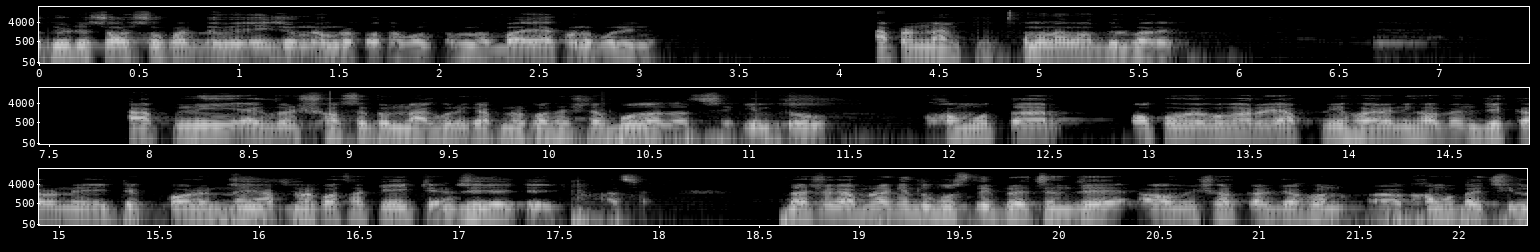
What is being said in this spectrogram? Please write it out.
দুইটা চর সুপার দেবে, এই জন্য আমরা কথা বলতাম না, বা এখনও বলি না। আপনার নাম কি? আমার নাম আব্দুল বারেক। আপনি একজন সচেতন নাগরিক আপনার কথা সেটা বোঝা যাচ্ছে কিন্তু ক্ষমতার অপব্যবহারে আপনি হয়রানি হবেন যে কারণে এটা করেন না। আপনার কথা কি এইটা? জি এইটাই। আচ্ছা। দর্শক আপনারা কিন্তু বুঝতেই পেরেছেন যে আওয়ামী সরকার যখন ক্ষমতায় ছিল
